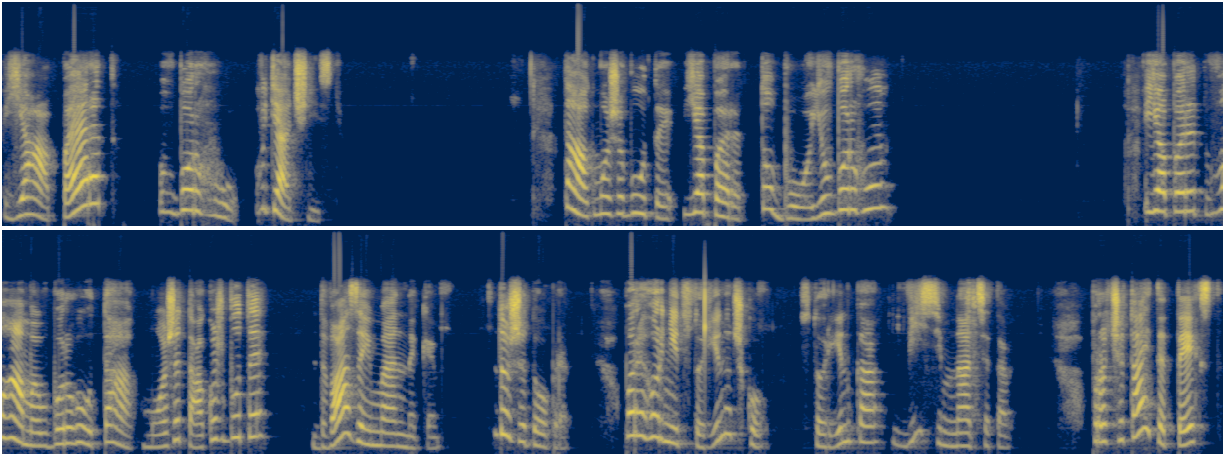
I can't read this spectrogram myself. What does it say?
Я перед в боргу вдячність. Так, може бути я перед тобою в боргу. Я перед вами в боргу. Так, може також бути два займенники. Дуже добре. Перегорніть сторіночку, сторінка 18. Прочитайте текст,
